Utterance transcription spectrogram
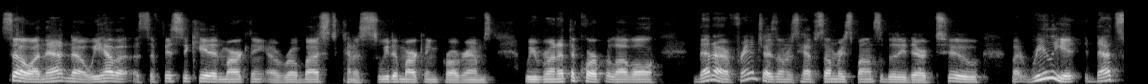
so on that note, we have a, a, sophisticated marketing, a robust kind of suite of marketing programs. We run at the corporate level then our franchise owners have some responsibility there too but really it, that's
